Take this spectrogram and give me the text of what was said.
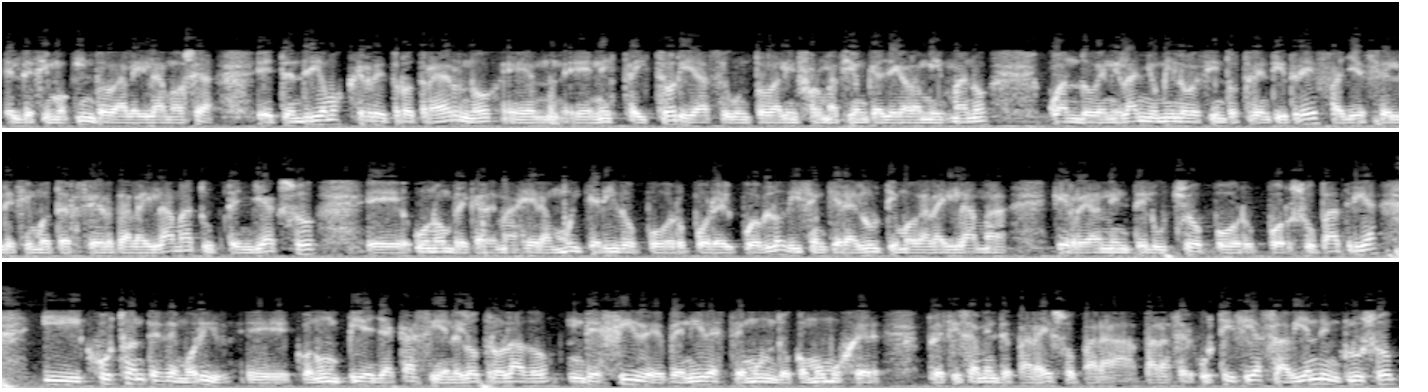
el decimoquinto Dalai Lama. O sea, eh, tendríamos que retrotraernos en, esta historia, según toda la información que ha llegado a mis manos, cuando en el año 1933 fallece el decimotercer Dalai Lama, Tupten Gyatso, eh, un hombre que además era muy querido por, el pueblo, dicen que era el último Dalai Lama que realmente luchó por, por su patria, y justo antes de morir, eh, con un pie ya casi en el otro lado, decide venir a este mundo como mujer, precisamente para eso, para, para hacer justicia, sabiendo incluso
